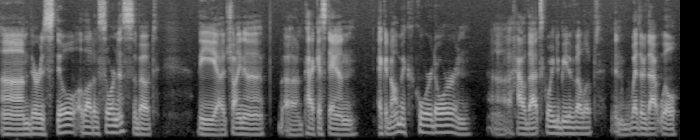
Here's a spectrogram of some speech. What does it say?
Um, there is still a lot of soreness about the uh, China uh, Pakistan economic corridor and uh, how that's going to be developed, and whether that will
